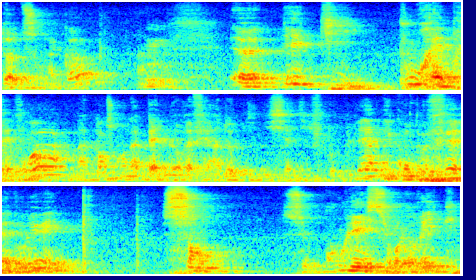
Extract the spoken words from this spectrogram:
donne son accord, hein, euh, et qui pourrait prévoir maintenant ce qu'on appelle le référendum d'initiative populaire, mais qu'on peut faire évoluer sans se couler sur le RIC,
